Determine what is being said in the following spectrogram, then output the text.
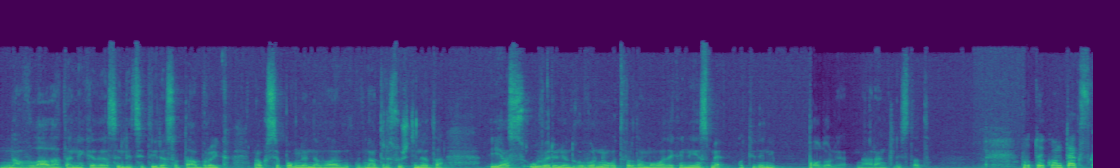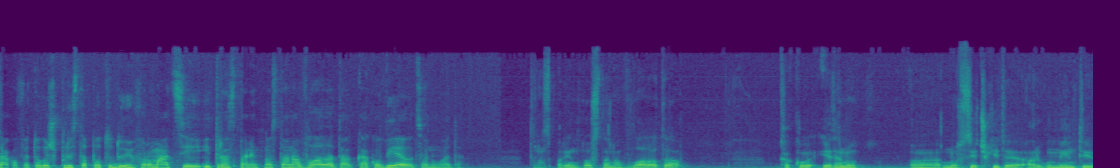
на владата, некаде да се лицитира со таа бројка. Но ако се погледне внатре суштината, јас уверен и одговорно го тврдам ова дека ние сме отидени подоле на ранг листата. Во тој контекст, каков е тогаш пристапот до информации и транспарентноста на владата? Како вие оценувате? Транспарентноста на владата, како еден од носечките аргументи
